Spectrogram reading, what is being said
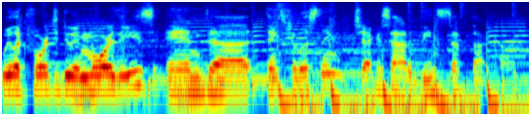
we look forward to doing more of these. And uh, thanks for listening. Check us out at beanstuff.com.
